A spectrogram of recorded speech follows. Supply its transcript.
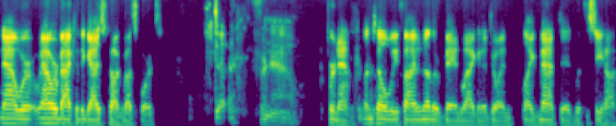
Now we're now we're back to the guys who talk about sports For now. for now until we find another bandwagon to join, like Matt did with the Seahawks.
